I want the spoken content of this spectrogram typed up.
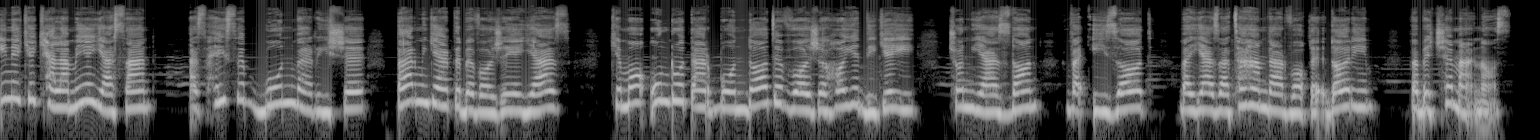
اینه که کلمه یسن از حیث بن و ریشه برمیگرده به واژه یز که ما اون رو در بنداد واجه های دیگه ای چون یزدان و ایزاد و یزته هم در واقع داریم و به چه معناست؟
